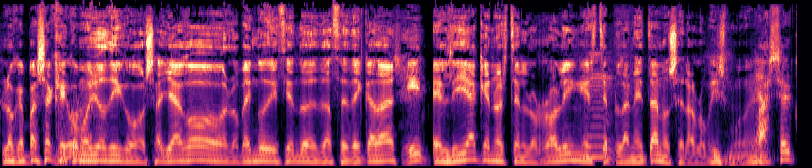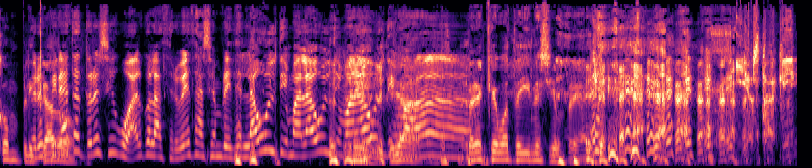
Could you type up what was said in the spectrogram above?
Lo que pasa es que, como yo digo, Sayago, lo vengo diciendo desde hace décadas, Sí. el día que no estén los Rolling, este planeta no será lo mismo. ¿eh? Va a ser Pero complicado. pirata, tú eres igual con la cerveza, siempre dices la última, la última, la última. Pero es que botellines siempre hay. Y hasta aquí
